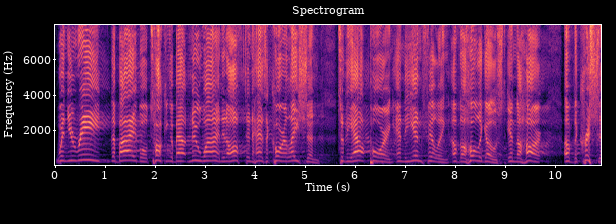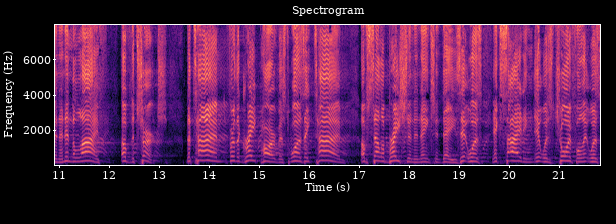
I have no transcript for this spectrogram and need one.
When you read the Bible talking about new wine, it often has a correlation to the outpouring and the infilling of the Holy Ghost in the heart of the Christian and in the life of the church. The time for the grape harvest was a time of celebration in ancient days. It was exciting, it was joyful, it was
